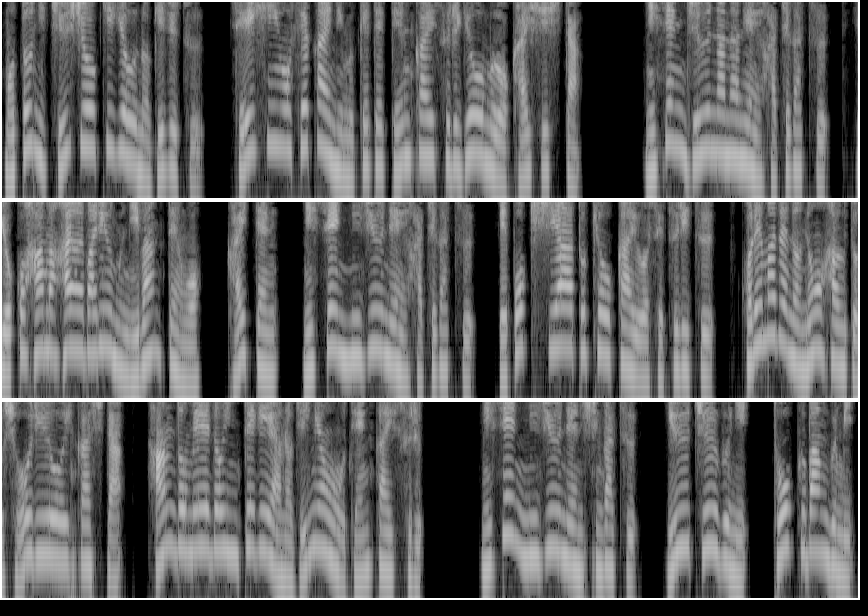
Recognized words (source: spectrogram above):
元に中小企業の技術、製品を世界に向けて展開する業務を開始した。2017年8月、横浜ハーバリウム2番店を開店。2020年8月、エポキシアート協会を設立。これまでのノウハウと昇流を活かしたハンドメイドインテリアの事業を展開する。2020年4月、YouTube にトーク番組、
